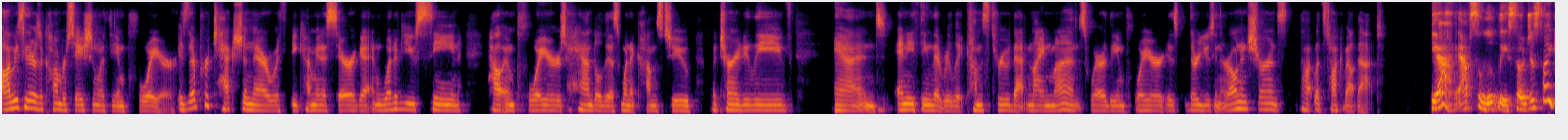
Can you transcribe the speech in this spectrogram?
obviously there's a conversation with the employer. Is there protection there with becoming a surrogate? And what have you seen how employers handle this when it comes to maternity leave and anything that really comes through that nine months where the employer is they're using their own insurance? Let's talk about that yeah, absolutely. So just like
